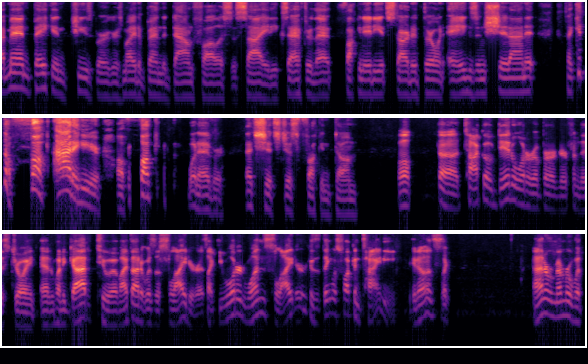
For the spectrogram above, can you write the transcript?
I man, bacon cheeseburgers might have been the downfall of society. Because after that, fucking idiot started throwing eggs and shit on it. It's like, get the fuck out of here. Oh fuck, whatever. That shit's just fucking dumb. Well, uh, Taco did order a burger from this joint, and when he got it to him, I thought it was a slider. It's like you ordered one slider because the thing was fucking tiny. You know, it's like I don't remember what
